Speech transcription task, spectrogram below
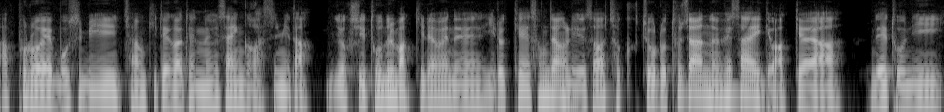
앞으로의 모습이 참 기대가 되는 회사인 것 같습니다. 역시 돈을 맡기려면은 이렇게 성장을 위해서 적극적으로 투자하는 회사에게 맡겨야 내 돈이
